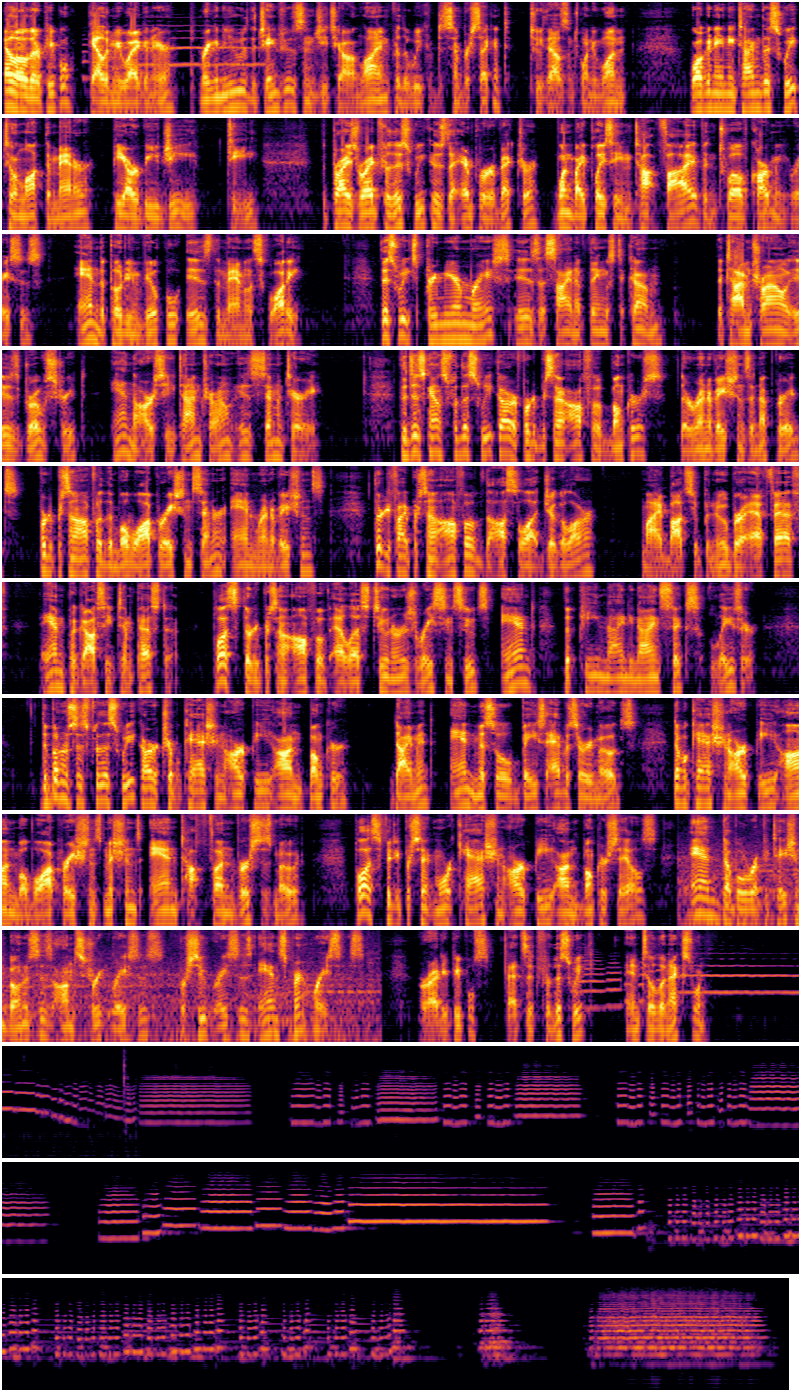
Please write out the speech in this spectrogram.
Hello there people, Gallimy Wagon here, bringing you the changes in GTA Online for the week of December 2nd, 2021. Walking any time this week to unlock the Manor PRBG T. The prize ride for this week is the Emperor Vectra, won by placing top 5 in 12 car meet races, and the podium vehicle is the Mammoth Squaddie. This week's premium race is a sign of things to come. The time trial is Grove Street, and the RC time trial is Cemetery. The discounts for this week are 40% off of bunkers, their renovations and upgrades, 40% off of the Mobile Operations Center and renovations, 35% off of the Ocelot Jugular, Maibatsu Penumbra FF, and Pegassi Tempesta, plus 30% off of LS Tuners racing suits and the P996 Lazer. The bonuses for this week are triple cash and RP on Bunker, Diamond, and Missile Base Adversary modes, double cash and RP on Mobile Operations missions and Top Fun Versus mode, plus 50% more cash and RP on bunker sales, and double reputation bonuses on street races, pursuit races, and sprint races. Alrighty peoples, that's it for this week. Until the next one.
